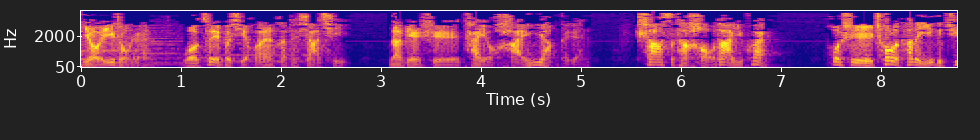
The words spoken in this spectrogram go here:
有一种人，我最不喜欢和他下棋，那便是太有涵养的人。杀死他好大一块，或是抽了他的一个车，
